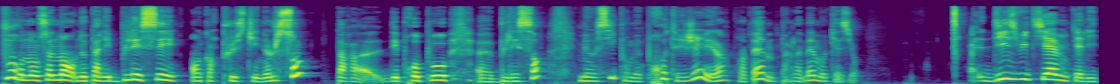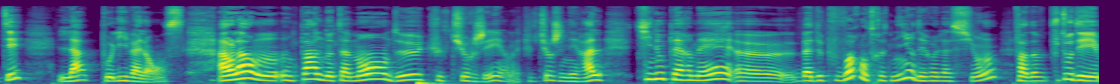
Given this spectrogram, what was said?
pour non seulement ne pas les blesser encore plus qu'ils ne le sont, par euh, des propos euh, blessants, mais aussi pour me protéger hein, moi-même par la même occasion. 18e qualité, la polyvalence. Alors là, on, parle notamment de culture G, hein, la culture générale, qui nous permet euh, bah, de pouvoir entretenir des relations, enfin plutôt des,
